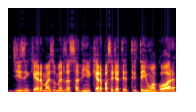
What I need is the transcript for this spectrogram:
Dizem que era mais ou menos nessa linha, que era para ser dia 31 agora,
